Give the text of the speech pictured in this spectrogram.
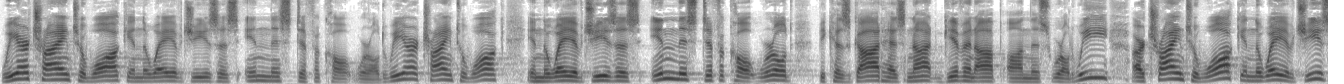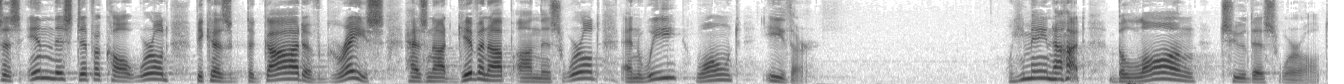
We are trying to walk in the way of Jesus in this difficult world. We are trying to walk in the way of Jesus in this difficult world because God has not given up on this world. We are trying to walk in the way of Jesus in this difficult world because the God of grace has not given up on this world, and we won't either. We may not belong to this world,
